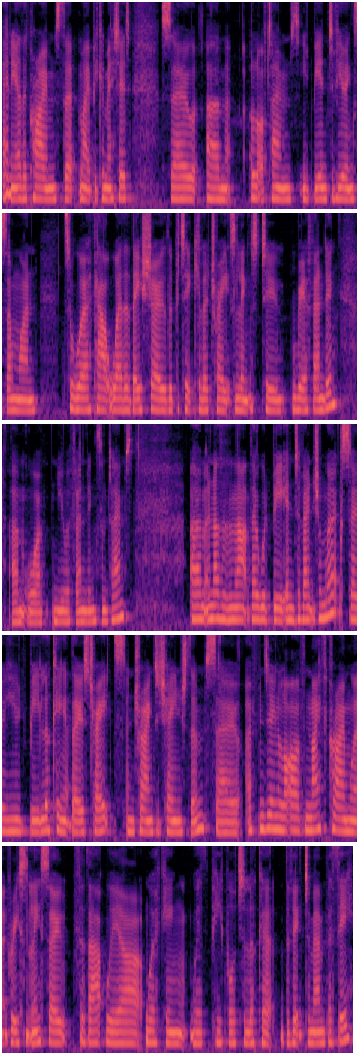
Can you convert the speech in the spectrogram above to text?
any other crimes that might be committed. So um, a lot of times you'd be interviewing someone to work out whether they show the particular traits linked to reoffending um, or new offending sometimes. Um, and other than that, there would be intervention work. So you'd be looking at those traits and trying to change them. So I've been doing a lot of knife crime work recently. So for that, we are working with people to look at the victim empathy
